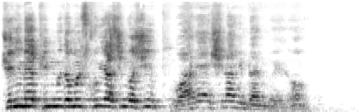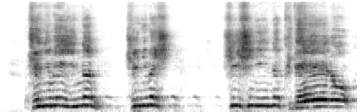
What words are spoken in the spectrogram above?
주님의 빈 무덤을 소유하신 것이 부활의 신앙이라는 거예요. 주님이 있는 주님의 시- 시신이 있는 그대로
